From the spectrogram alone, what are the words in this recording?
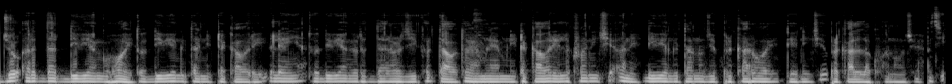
જો અરજદાર દિવ્યાંગ હોય તો દિવ્યાંગતાની ટકાવારી, એટલે અહીંયા તો દિવ્યાંગ અરજદાર અરજી કરતા હોય તો એમણે એમની ટકાવારી લખવાની છે અને દિવ્યાંગતાનો જે પ્રકાર હોય તે નીચે પ્રકાર લખવાનો છે. પછી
